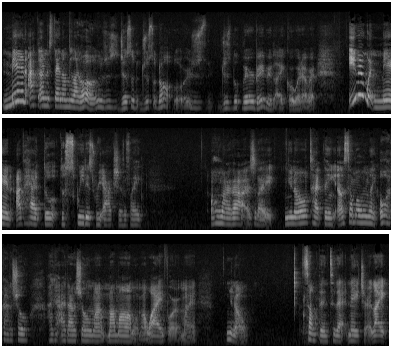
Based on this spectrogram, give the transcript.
men, I can understand them be like, oh, just just a, just a doll, or just just look very baby like, or whatever. Even with men, I've had the the sweetest reactions, like, oh my gosh, like you know, type thing. Some of them like, oh, I gotta show, I, got, I gotta show my, my mom or my wife or my, you know, something to that nature. Like,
